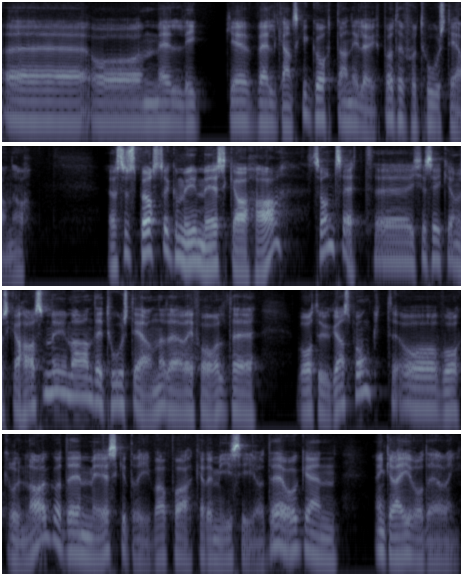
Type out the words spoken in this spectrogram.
Eh, og vi ligger vel ganske godt an i løypa til å få to stjerner. Så spørs det hvor mye vi skal ha sånn sett. Eh, ikke sikkert vi skal ha så mye mer enn de to stjernene der i forhold til vårt utgangspunkt og vårt grunnlag, og det vi skal drive på akademisida. Det er òg en, en grei vurdering.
